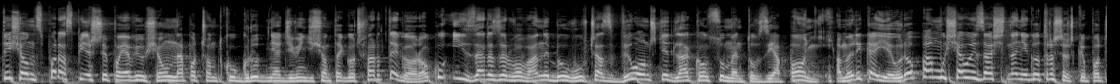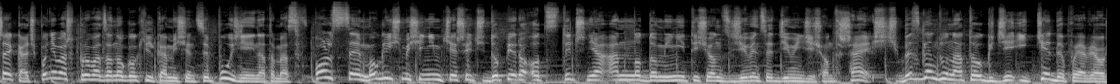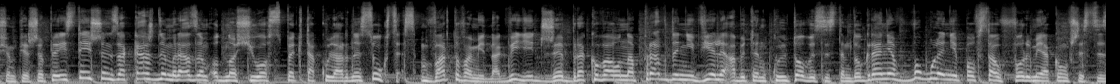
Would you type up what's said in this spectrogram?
1000, po raz pierwszy pojawił się na początku grudnia 90 1994 roku i zarezerwowany był wówczas wyłącznie dla konsumentów z Japonii. Ameryka i Europa musiały zaś na niego troszeczkę poczekać, ponieważ wprowadzono go kilka miesięcy później, natomiast w Polsce mogliśmy się nim cieszyć dopiero od stycznia Anno Domini 1996. Bez względu na to, gdzie i kiedy pojawiało się pierwsze PlayStation, za każdym razem odnosiło spektakularny sukces. Warto wam jednak wiedzieć, że brakowało naprawdę niewiele, aby ten kultowy system do grania w ogóle nie powstał w formie, jaką wszyscy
